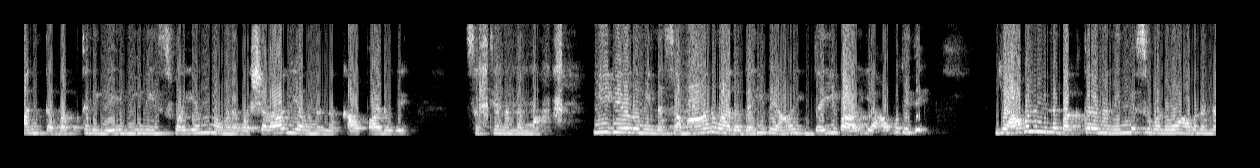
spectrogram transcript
ಅಂತ ಭಕ್ತನಿಗೆ ನೀನೇ ಸ್ವಯಂ ಅವನ ವಶಳಾಗಿ ಅವನನ್ನ ಕಾಪಾಡುವೆ. ಸತ್ಯ ನನ್ನಮ್ಮ ಈಗಿರಲು ನಿನ್ನ ಸಮಾನವಾದ ದೈವ ದೈವ ಯಾವುದಿದೆ? ಯಾವನು ನಿನ್ನ ಭಕ್ತರನ್ನ ನಿಂದಿಸುವನೋ ಅವನನ್ನ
